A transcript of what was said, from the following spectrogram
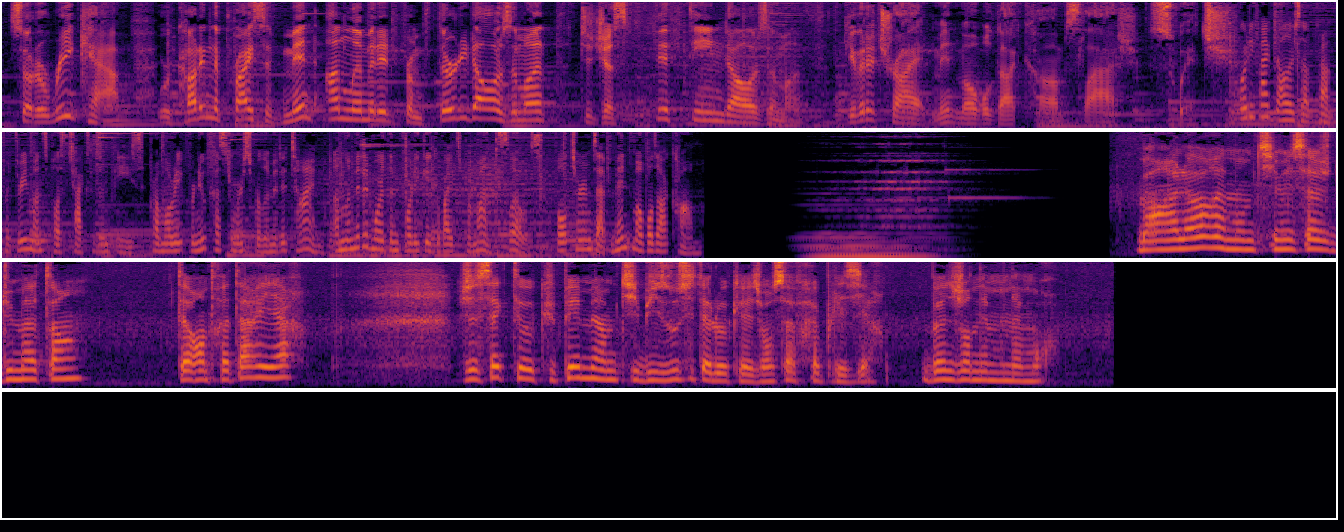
F- So to recap, we're cutting the price of Mint Unlimited from $30 a month to just $15 a month. Give it a try at mintmobile.com slash switch. $45 upfront for three months plus taxes and fees. Promo rate for new customers for limited time. Unlimited more than 40 gigabytes per month. Slows. Full terms at mintmobile.com. Ben alors, et mon petit message du matin T'es rentré tard hier Je sais que t'es occupé, mais un petit bisou si t'as l'occasion, ça ferait plaisir. Bonne journée, mon amour.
